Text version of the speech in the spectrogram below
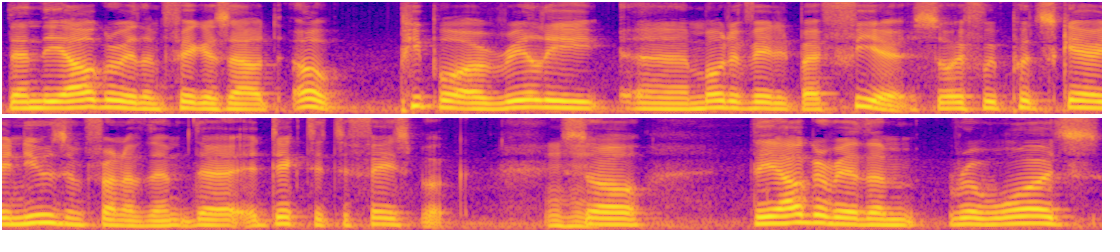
then the algorithm figures out, oh, people are really uh, motivated by fear. So if we put scary news in front of them, they're addicted to Facebook. Mm-hmm. So the algorithm rewards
